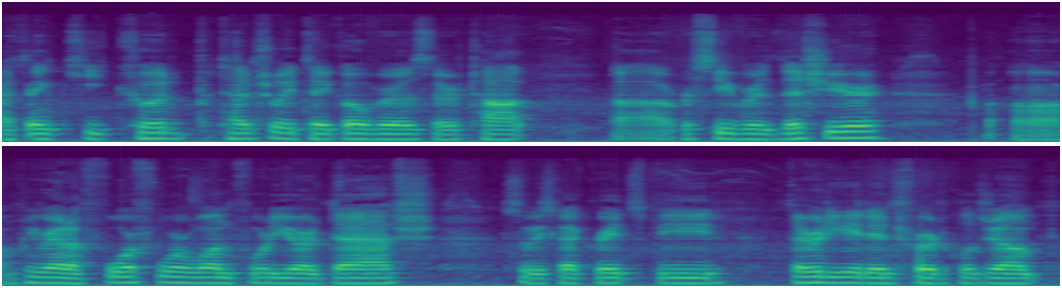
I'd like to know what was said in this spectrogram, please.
I think he could potentially take over as their top uh, receiver this year. Um, he ran a 4.41 40 yard dash, so he's got great speed, 38 inch vertical jump,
